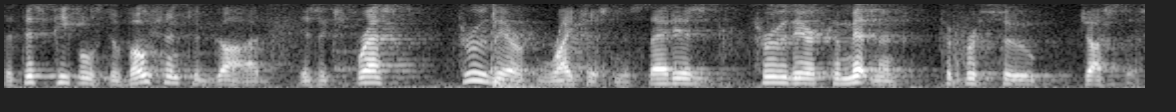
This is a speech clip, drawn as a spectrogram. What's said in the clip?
that this people's devotion to God is expressed through their righteousness, that is, through their commitment to pursue justice.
